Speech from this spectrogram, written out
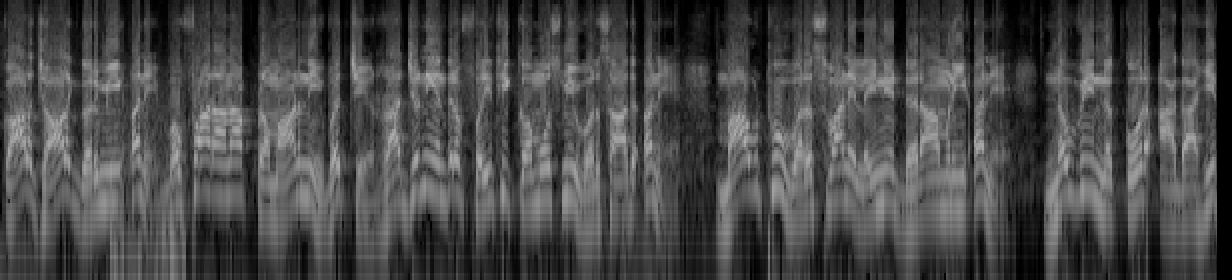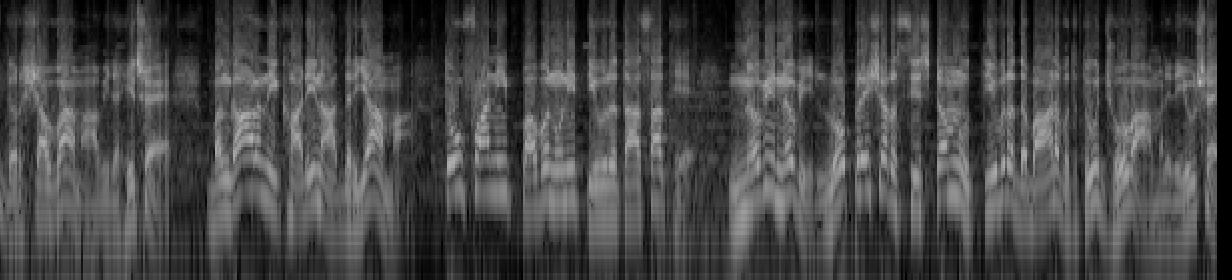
કાળઝાળ ગરમી અને બફારાના પ્રમાણની વચ્ચે રાજ્યની અંદર ફરીથી કમોસમી વરસાદ અને માવઠું વરસવાને લઈને ડરામણી અને નવી નકોર આગાહી દર્શાવવામાં આવી રહી છે. બંગાળની ખાડીના દરિયામાં તોફાની પવનોની તીવ્રતા સાથે નવી નવી લો પ્રેશર સિસ્ટમનું તીવ્ર દબાણ વધતું જોવા મળી રહ્યું છે.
